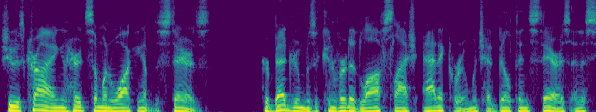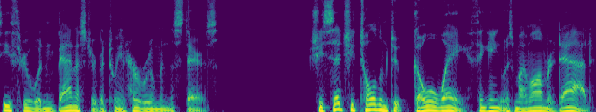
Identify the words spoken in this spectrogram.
She was crying and heard someone walking up the stairs. Her bedroom was a converted loft slash attic room which had built in stairs and a see through wooden banister between her room and the stairs. She said she told him to go away, thinking it was my mom or dad,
